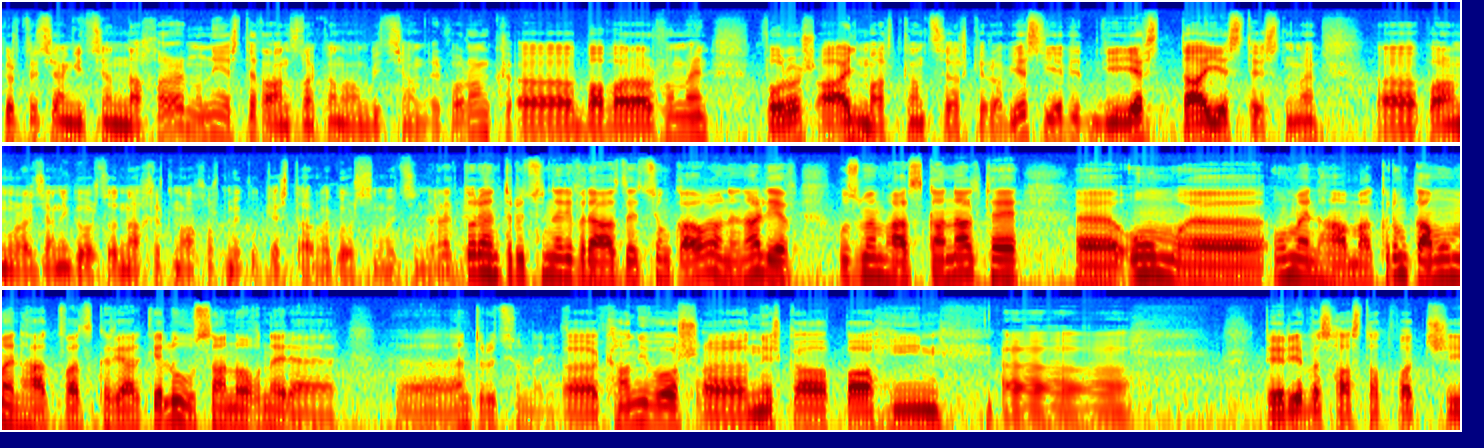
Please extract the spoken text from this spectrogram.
կրթության գիտության նախարարն ունի այստեղ անձնական ամբիցիաներ, որոնք բավարարվում են որոշ այլ մարդկանց ձեռքերով։ Ես եւ եւ դա ես տեսնում եմ պարոն Մուրադյանի գործով նախորդ նախորդ 1.5 տարվա գործունեությունից։ Ռեկտորի ընտրությունների վրա ազդեցություն կարող է ունենալ եւ ուզում եմ հասկանալ թե ում ում են համակրում կամ ում են հակված քվյարկելու ուսանողները ընտրություններից։ Քանի որ ներկա պահին դերևս հաստատված չի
